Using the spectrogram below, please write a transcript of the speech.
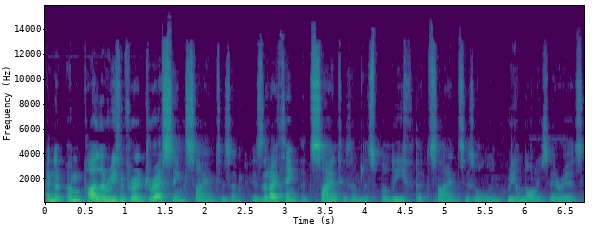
And, the, and, part of the reason for addressing scientism is that I think that scientism, this belief that science is all the real knowledge there is,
